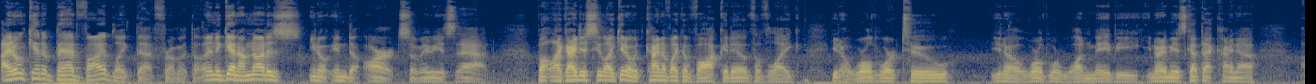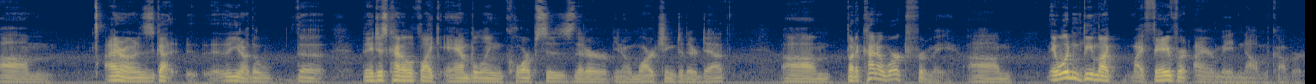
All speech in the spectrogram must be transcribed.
I don't get a bad vibe like that from it though. And again, I'm not as you know into art, so maybe it's that. But like, I just see like you know, it's kind of like evocative of like you know World War Two, you know World War One maybe. You know what I mean? It's got that kind of, um, I don't know. It's got you know the the they just kind of look like ambling corpses that are you know marching to their death. Um, but it kind of worked for me. Um, it wouldn't be my my favorite Iron Maiden album cover.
